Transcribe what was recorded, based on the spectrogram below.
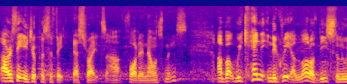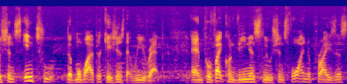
RSA Asia Pacific, that's right, uh, for the announcements. Uh, but we can integrate a lot of these solutions into the mobile applications that we wrap and provide convenient solutions for enterprises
